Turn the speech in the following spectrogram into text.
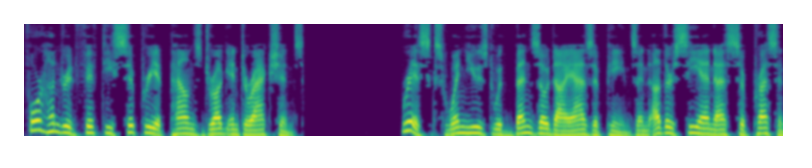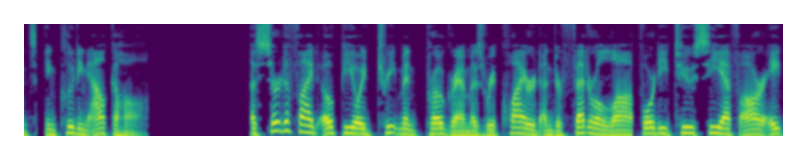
450 Cypriot pounds drug interactions Risks when used with benzodiazepines and other CNS suppressants, including alcohol a certified opioid treatment program is required under federal law 42 CFR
